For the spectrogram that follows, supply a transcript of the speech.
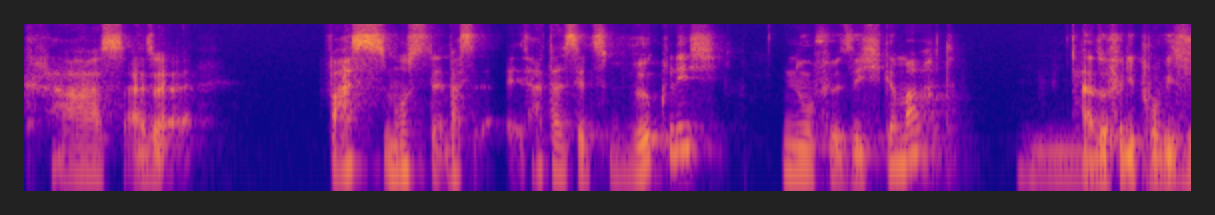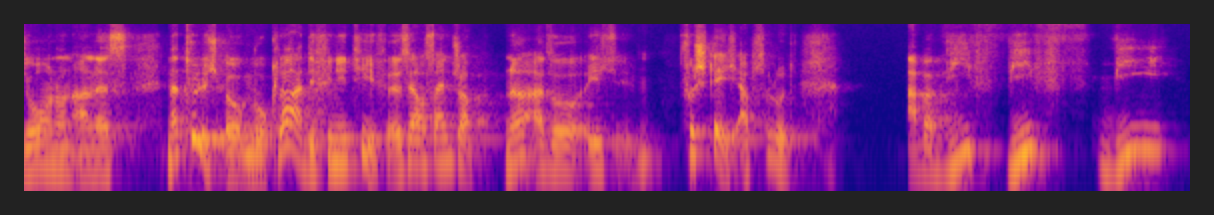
krass, also was muss denn, was hat das jetzt wirklich nur für sich gemacht? Mhm. Also für die Provision und alles. Natürlich irgendwo, klar, definitiv. Ist ja auch sein Job. Ne? Also ich verstehe ich absolut. Aber wie, wie, wie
